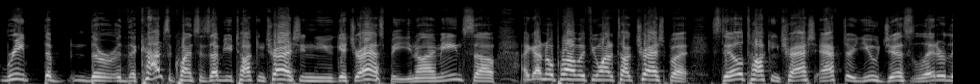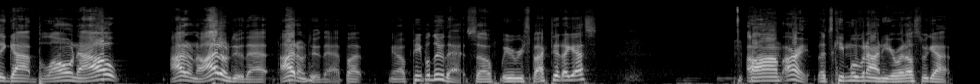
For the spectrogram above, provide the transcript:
reap the the the consequences of you talking trash and you get your ass beat. You know what I mean? So I got no problem if you want to talk trash, but still talking trash after you just literally got blown out. I don't know. I don't do that. I don't do that, but you know people do that, so we respect it, I guess. Um. All right, let's keep moving on here. What else we got?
